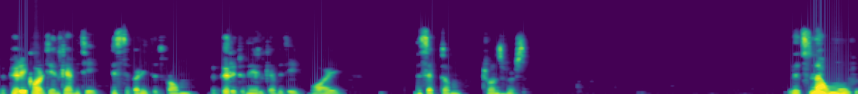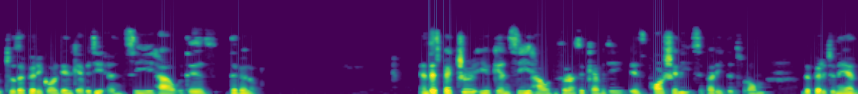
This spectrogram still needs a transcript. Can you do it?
The pericardial cavity is separated from the peritoneal cavity by the septum transversum. Let's now move to the pericardial cavity and see how it is developed. In this picture, you can see how the thoracic cavity is partially separated from the peritoneal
